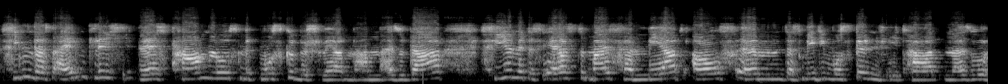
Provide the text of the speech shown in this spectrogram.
fing das eigentlich recht harmlos mit Muskelbeschwerden an. Also da fiel mir das erste Mal vermehrt auf, ähm, dass mir die Muskeln wehtaten. Also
